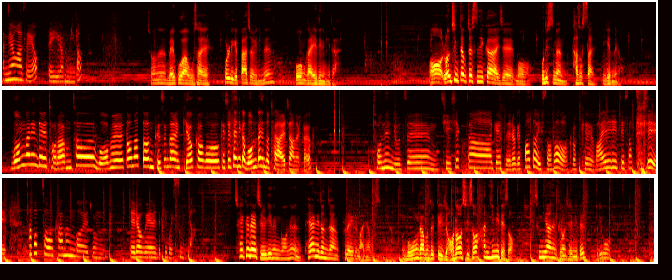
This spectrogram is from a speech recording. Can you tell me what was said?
안녕하세요. 레이라입니다. 저는 매구와 우사에 홀릭에 빠져있는 모험가 에딘입니다. 어, 런칭 때부터 했으니까 이제 뭐 곧 있으면 다섯 살이겠네요. 모험가님들 저랑 처음 모험을 떠났던 그 순간을 기억하고 계실 테니까 모험가님도 잘 알지 않을까요? 저는 요즘 지식작의 매력에 빠져 있어서 그렇게 마일리지 쌓듯이 차곡차곡 하는 거에 좀 매력을 느끼고 있습니다. 최근에 즐기는 거는 태양의 전장 플레이를 많이 하고 있습니다. 모험가분들끼리 여럿이서 한 힘이 돼서 승리하는 그런 재미들 그리고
